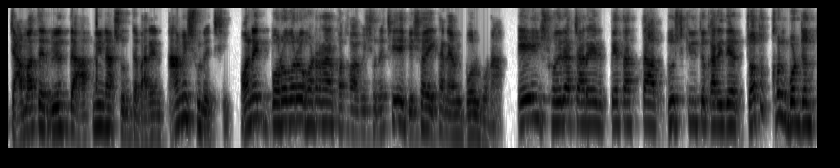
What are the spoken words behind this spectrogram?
জামাতের বিরুদ্ধে আপনি না শুনতে পারেন, আমি শুনেছি। অনেক বড় বড় ঘটনার কথা আমি শুনেছি, এই বিষয়ে এখানে আমি বলব না। এই স্বৈরাচারের পেতাত্তা দুষ্কৃতকারীদের যতক্ষণ পর্যন্ত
